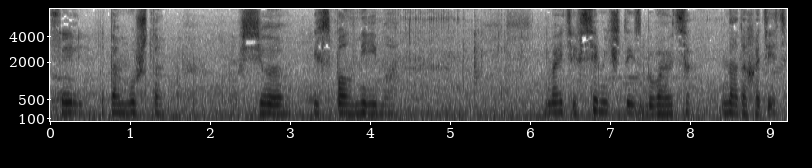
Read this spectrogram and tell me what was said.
цели, потому что все исполнимо. Понимаете, все мечты сбываются. Надо хотеть.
